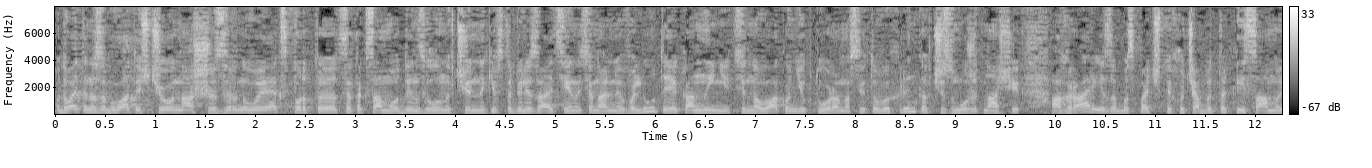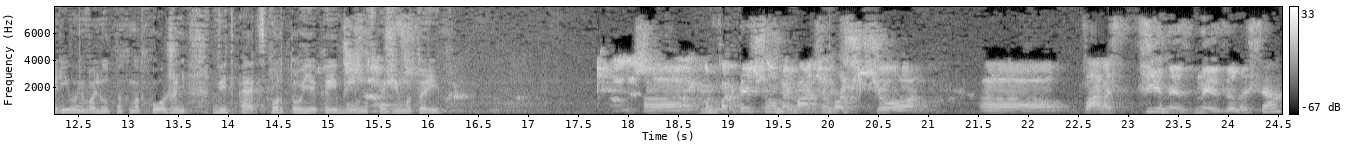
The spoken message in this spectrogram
Ну, Давайте не забувати, що наш зерновий експорт е, це так само один з головних чинників стабілізації національної валюти. Яка нині цінова кон'юнктура на світових ринках? Чи зможуть наші аграрії забезпечити хоча б такий самий рівень валютних надходжень від експорту, який був, ну скажімо, торік? Е, Ну, фактично, ми бачимо, що е, зараз ціни знизилися,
